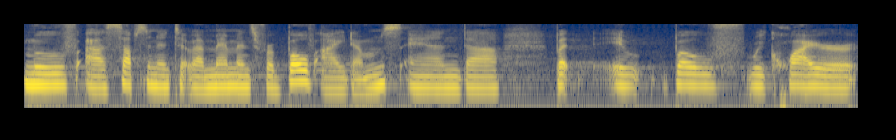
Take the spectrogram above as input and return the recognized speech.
moved uh, substantive amendments for both items, and uh, but it both require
